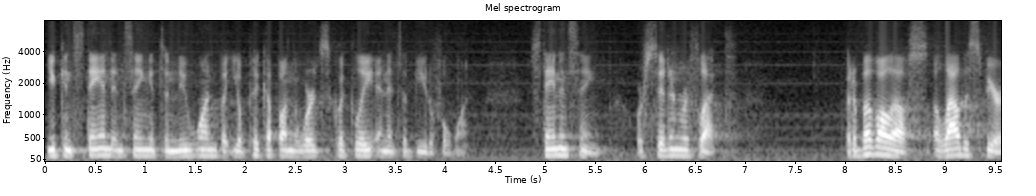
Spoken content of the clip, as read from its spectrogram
You can stand and sing. It's a new one, but you'll pick up on the words quickly, and it's a beautiful one. Stand and sing, or sit and reflect. But above all else, allow the Spirit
